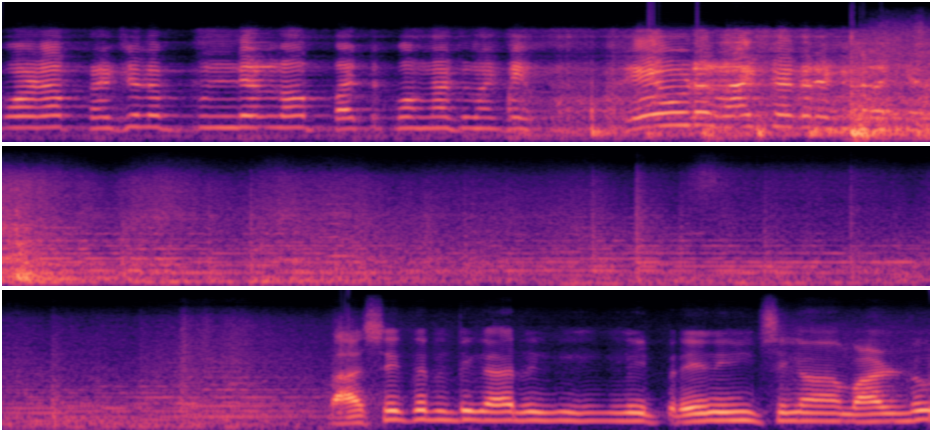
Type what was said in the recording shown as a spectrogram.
కూడా ప్రజల గుండెల్లో బతుకున్నటువంటి దేవుడు రాజశేఖర రెడ్డి గారు రాజశేఖర రెడ్డి గారిని ప్రేమించిన వాళ్ళు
